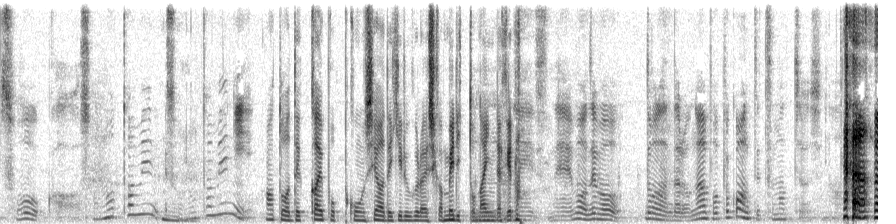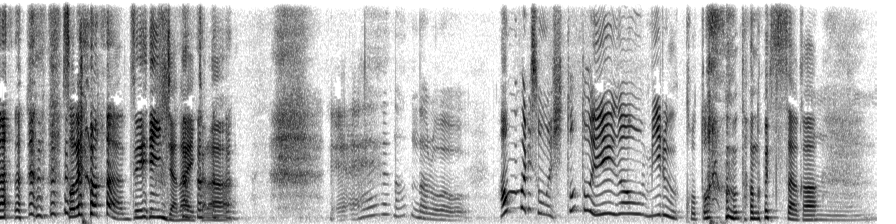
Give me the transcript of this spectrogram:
そうか。そのため、ん。そのために。あとはでっかいポップコーンシェアできるぐらいしかメリットないんだけど。いですね。もうでもどうなんだろうな。ポップコーンって詰まっちゃうしな。それは全員じゃないから えー、なんだろあんまりその人と映画を見ることの 楽しさうがうん。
